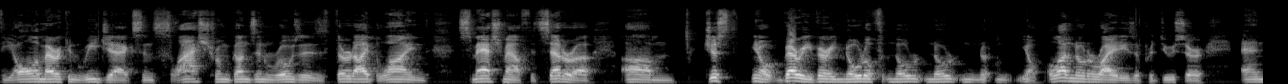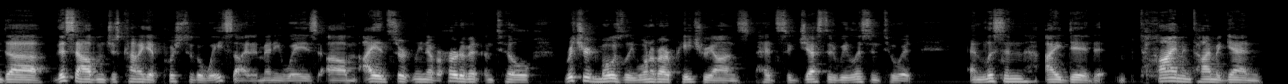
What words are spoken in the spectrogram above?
the All American Rejects and Slash from Guns N' Roses, Third Eye Blind, Smash Mouth, etc. Um, just you know, very very notable, no, no, no, you know, a lot of notoriety as a producer. And uh, this album just kind of get pushed to the wayside in many ways. Um, I had certainly never heard of it until Richard Mosley, one of our Patreons, had suggested we listen to it. And listen, I did time and time again,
